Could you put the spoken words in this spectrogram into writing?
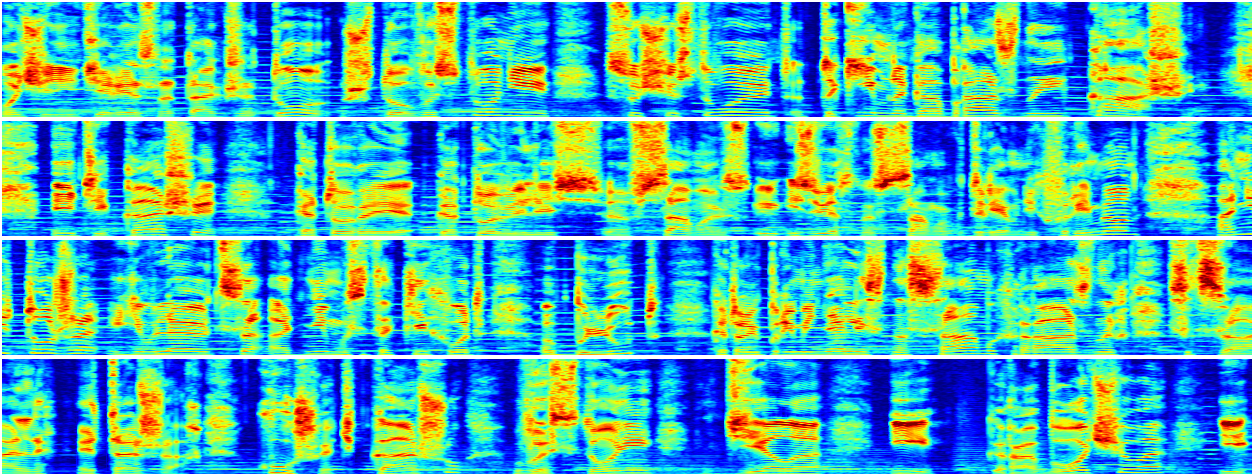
Очень интересно также то, что в Эстонии существуют такие многообразные каши. Эти каши, которые готовились в самых известных с самых древних времен, они тоже являются одним из таких вот блюд, которые применялись на самых разных социальных этажах. Кушать кашу в Эстонии дело и рабочего, и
